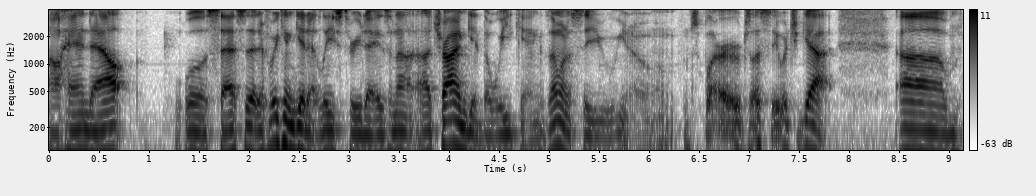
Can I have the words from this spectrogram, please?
I'll hand out. We'll assess it if we can get at least three days, and I, I try and get the weekend because I want to see you know splurge. Let's see what you got. Um,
